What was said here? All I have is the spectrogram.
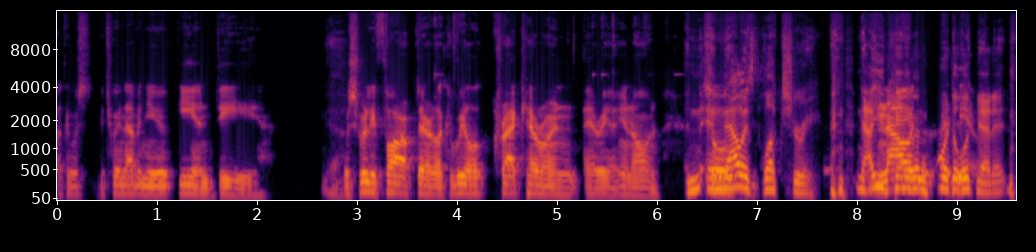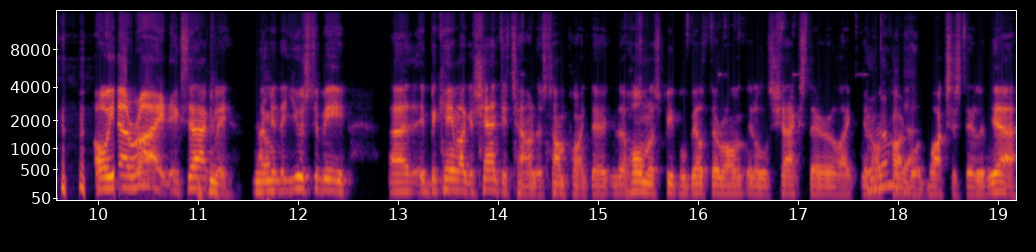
I think it was between Avenue E and D. Yeah. It was really far up there, like a real crack heroin area, you know. And, and, so, and now it's luxury. now you now can't even afford to look at it. oh yeah, right, exactly. I mean, there used to be. Uh, it became like a shanty town at some point. The, the homeless people built their own little shacks there, like you know, cardboard that. boxes. They live. Yeah,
